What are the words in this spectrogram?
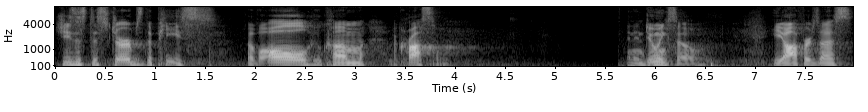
Jesus disturbs the peace of all who come across him. And in doing so, he offers us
